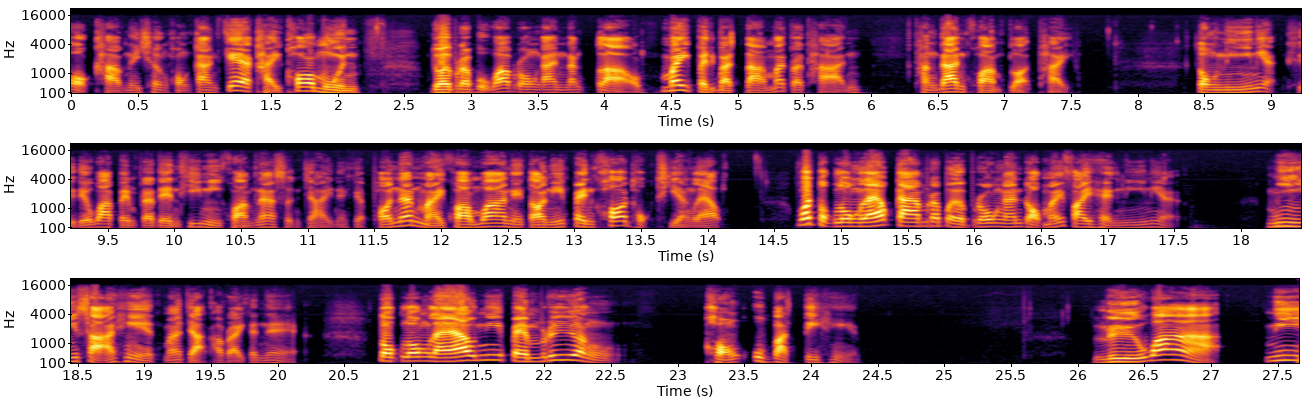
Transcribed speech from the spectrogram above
ออกข่าวในเชิงของการแก้ไขข้อมูล โดยระบุว่าโรงงานดังกล่าว ไม่ปฏิบัติตามมาตรฐานทางด้านความปลอดภัย ตรงนี้เนี่ยถือได้ว่าเป็นประเด็นที่มีความน่าสนใจนะครับเพราะนั่นหมายความว่าในตอนนี้เป็นข้อถกเถียงแล้ว ว่าตกลงแล้วการระเบิดโรงงานดอกไม้ไฟแห่งนี้เนี่ยมีสาเหตุมาจากอะไรกันแน่ ตกลงแล้วนี่เป็นเรื่องของอุบัติเหตุ หรือว่านี่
